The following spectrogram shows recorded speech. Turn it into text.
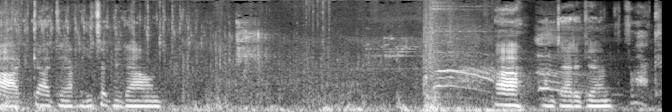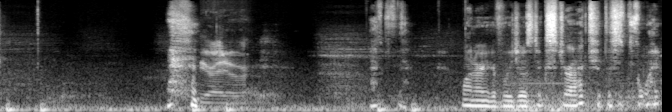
Ah, god damn it! He took me down. Ah, I'm dead again. Fuck. Be right over. Wondering if we just extract at this point.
